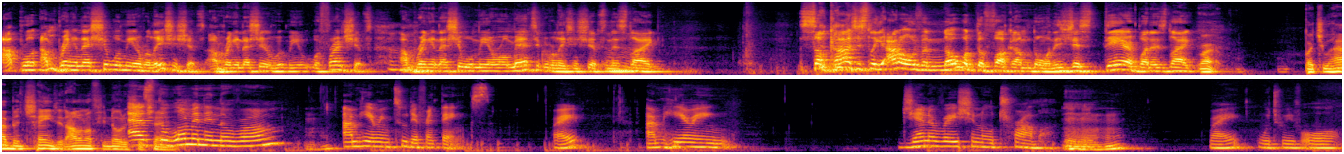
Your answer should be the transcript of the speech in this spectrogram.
I brought, I'm bringing that shit with me in relationships. I'm mm-hmm. bringing that shit with me with friendships. I'm mm-hmm. bringing that shit with me in romantic relationships, and it's mm-hmm. like subconsciously I don't even know what the fuck I'm doing. It's just there, but it's like Right. But you have been changing. I don't know if you noticed. As the woman in the room, I'm hearing two different things, right? I'm hearing generational trauma, right? Which we've all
